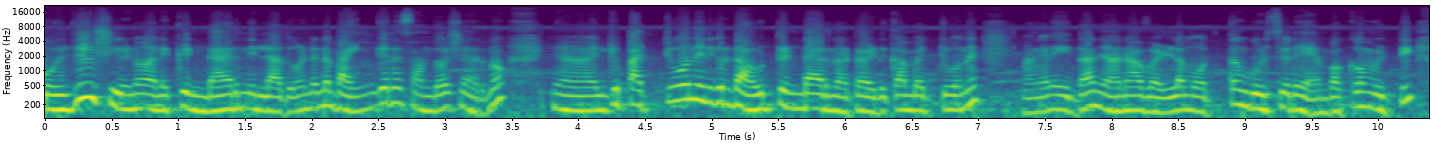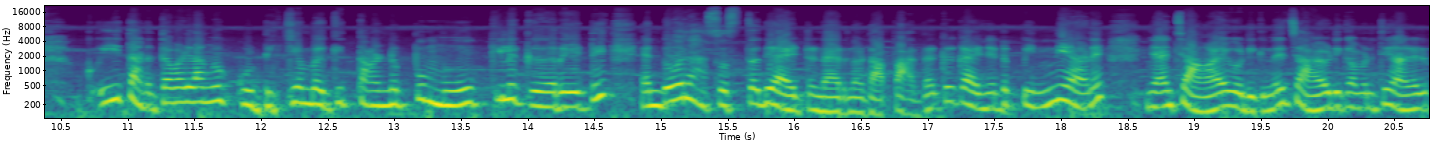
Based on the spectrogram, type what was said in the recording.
ഒരു ക്ഷീണവും എനിക്ക് ഉണ്ടായിരുന്നില്ല അതുകൊണ്ട് തന്നെ ഭയങ്കര സന്തോഷമായിരുന്നു എനിക്ക് പറ്റുമോയെന്ന് എനിക്കൊരു ഡൗട്ട് ഉണ്ടായിരുന്നു കേട്ടോ. എടുക്കാൻ പറ്റുമോയെന്ന് അങ്ങനെ ഇതാ ഞാൻ ആ വെള്ളം മൊത്തം കുടിച്ചൊരു ഏമ്പക്കം വിട്ടി ഈ തണുത്ത വെള്ളം അങ്ങ് കുടിക്കുമ്പോഴേക്ക് തണുപ്പ് മൂക്കിൽ കയറിയിട്ട് എന്തോ ഒരു അസ്വസ്ഥതയായിട്ടുണ്ടായിരുന്നു കേട്ടോ. അപ്പോൾ അതൊക്കെ കഴിഞ്ഞിട്ട് പിന്നെയാണ് ഞാൻ ചായ കുടിക്കുന്നത്. ചായ കുടിക്കാൻ വേണ്ടി ഞാനൊരു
